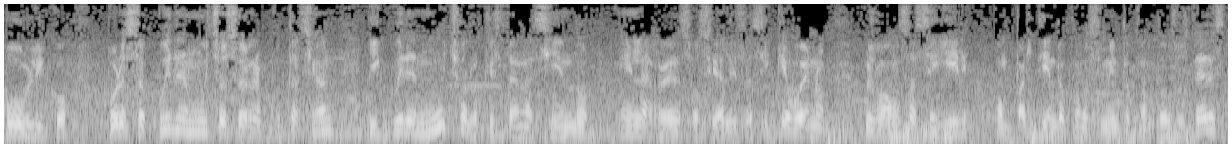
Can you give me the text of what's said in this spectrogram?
público. Por eso cuiden mucho su reputación y cuiden mucho lo que están haciendo en las redes sociales. Así que bueno, pues vamos a seguir compartiendo conocimiento con todos ustedes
